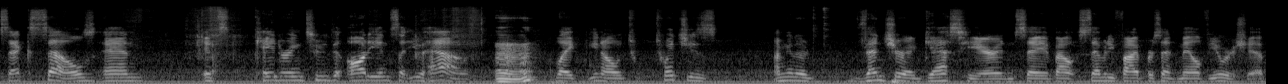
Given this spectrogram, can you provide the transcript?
sex sells and it's catering to the audience that you have. Mm-hmm. like you know tw- twitch is i'm gonna venture a guess here and say about 75% male viewership.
